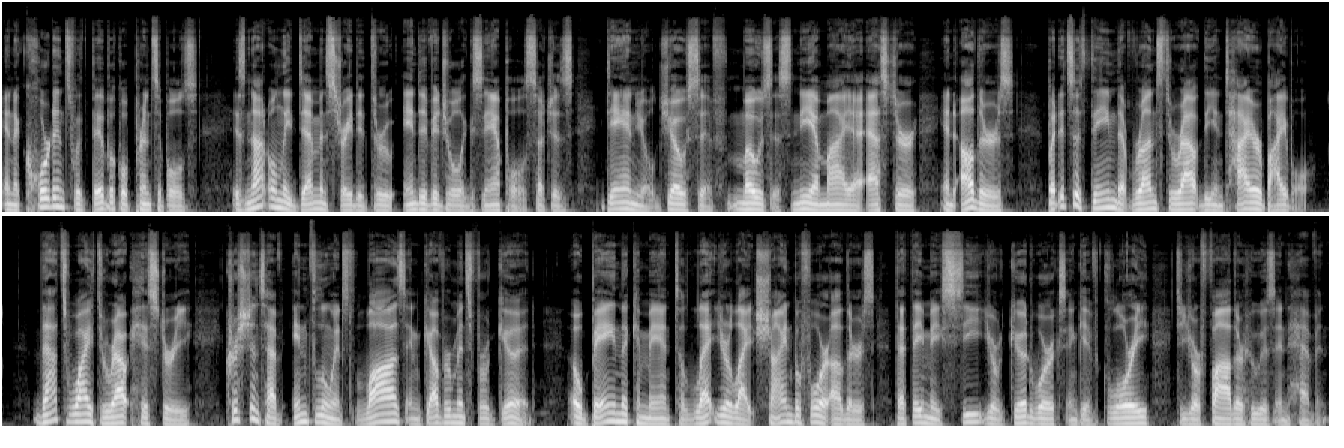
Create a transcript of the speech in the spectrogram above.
in accordance with biblical principles is not only demonstrated through individual examples such as Daniel, Joseph, Moses, Nehemiah, Esther, and others, but it's a theme that runs throughout the entire Bible. That's why throughout history, Christians have influenced laws and governments for good, obeying the command to let your light shine before others, that they may see your good works and give glory to your Father who is in heaven.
